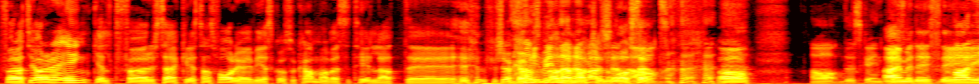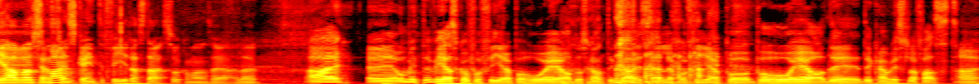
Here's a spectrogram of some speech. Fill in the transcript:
för att göra det enkelt för säkerhetsansvariga i VSK så kan man väl se till att eh, försöka Att vinna, vinna den den matchen, matchen, oavsett. ja. Ja. Ja, det ska inte... Nej, det- det varje avancemang som- ska inte firas där, så kan man säga, eller hur? Nej, eh, om inte VSK får fira på HEA då ska inte guys heller få fira på, på HEA, det, det kan vi slå fast. Nej,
